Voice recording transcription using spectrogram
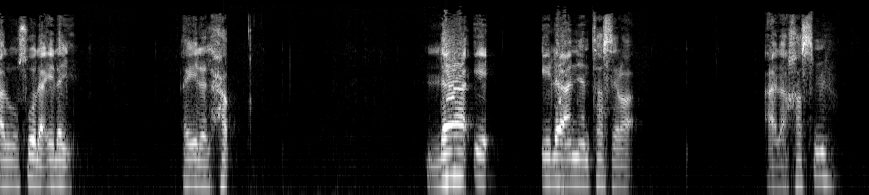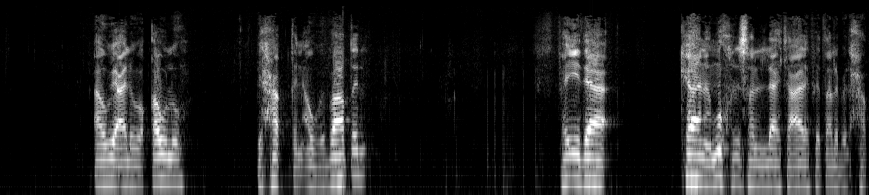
الوصول إليه أي إلى الحق لا إلى أن ينتصر على خصمه أو يعلو قوله بحق أو بباطل. فإذا كان مخلصا لله تعالى في طلب الحق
